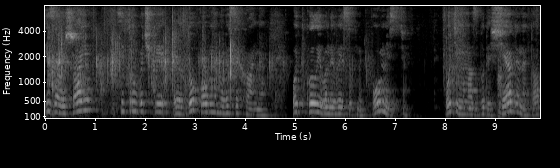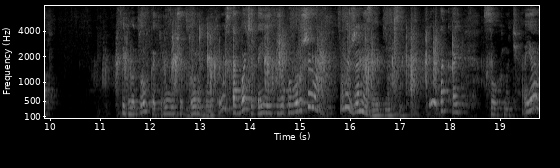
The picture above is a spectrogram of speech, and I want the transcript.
і залишаю ці трубочки е, до повного висихання. От коли вони висохнуть повністю, потім у нас буде ще один етап підготовки трубочок до роботи. Ось так, бачите, я їх вже поворушила, вони вже не злипнуться. І так хай сохнуть. А я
